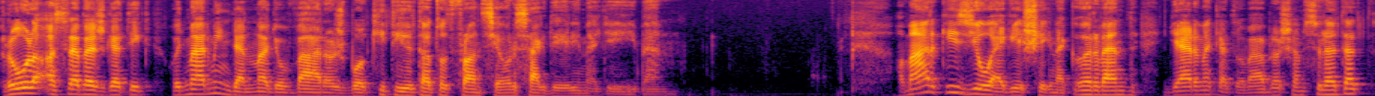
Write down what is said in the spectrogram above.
róla azt revesgetik, hogy már minden nagyobb városból kitiltatott Franciaország déli megyéiben. A Márkiz jó egészségnek örvend, gyermeke továbbra sem született,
